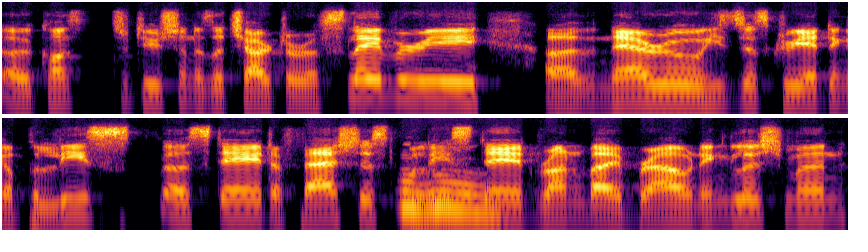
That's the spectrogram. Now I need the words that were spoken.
uh, constitution is a charter of slavery. Uh, Nehru, he's just creating a police uh, state, a fascist police mm-hmm. state run by brown Englishmen."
